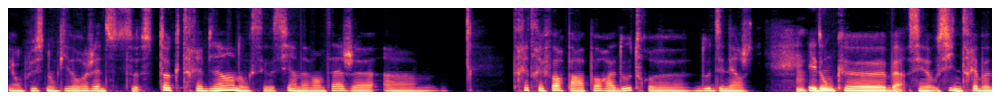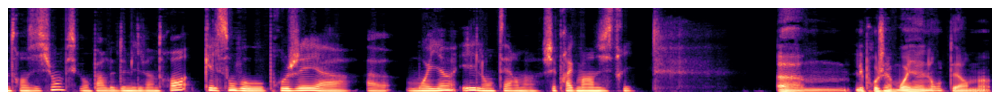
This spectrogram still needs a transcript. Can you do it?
Et en plus, donc l'hydrogène se stocke très bien, donc c'est aussi un avantage euh, très très fort par rapport à d'autres euh, d'autres énergies. Mmh. Et donc, euh, ben, c'est aussi une très bonne transition puisqu'on parle de 2023. Quels sont vos projets à, moyen et long terme chez Pragma Industrie les projets à moyen et long terme,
